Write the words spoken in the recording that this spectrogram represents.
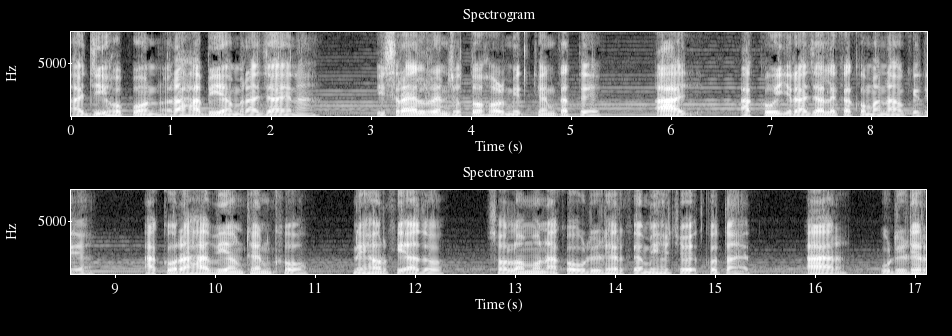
ᱟᱡᱤᱡ ᱦᱚᱯᱚᱱ ᱨᱟᱦᱟᱵᱤᱭᱟᱢ ᱨᱟᱡᱟᱭᱮᱱᱟ ᱤᱥᱨᱟᱭᱮᱞ ᱨᱮᱱ ᱡᱷᱚᱛᱚ ᱦᱚᱲ ᱢᱤᱫᱴᱷᱮᱱ ᱠᱟᱛᱮ ᱟᱡ ᱟᱠᱚᱭᱤᱡ ᱨᱟᱡᱟ ᱞᱮᱠᱟ ᱠᱚ ᱢᱟᱱᱟᱣ ᱠᱮᱫᱮᱭᱟ आको राहाबियाम ठेन को नेहर के आदो सलोमन आको उड़ी ढेर कमी हचोत को तहत आर उड़ी ढेर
